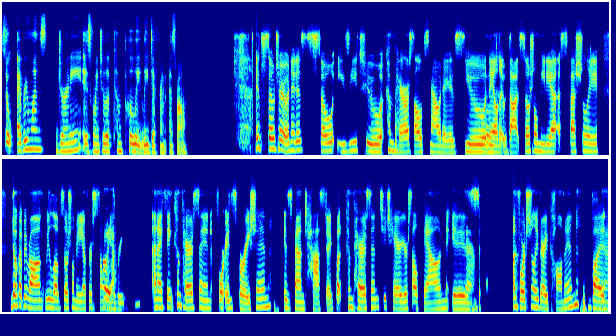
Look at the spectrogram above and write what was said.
So everyone's journey is going to look completely different as well. It's so true. And it is so easy to compare ourselves nowadays. You oh, nailed it with that. Social media, especially. Don't get me wrong, we love social media for so oh, many yeah. reasons. And I think comparison for inspiration is fantastic, but comparison to tear yourself down is yeah. unfortunately very common, but yeah.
